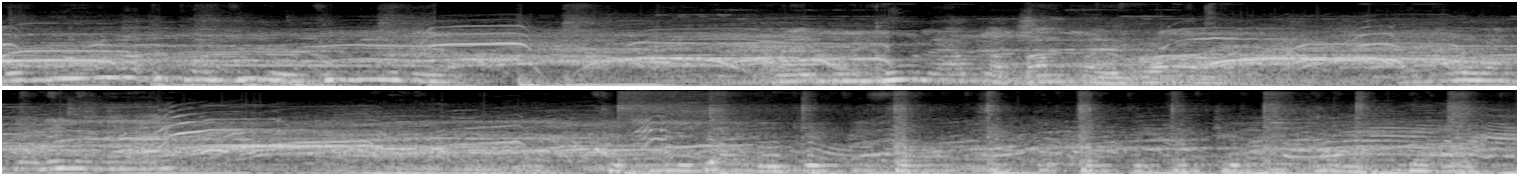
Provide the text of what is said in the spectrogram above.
ผมรู้นะทุกคนอยู่ที่นี่เนี่ยใครมีคู่แล้วกลับบ้านไปก็ Yeah.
